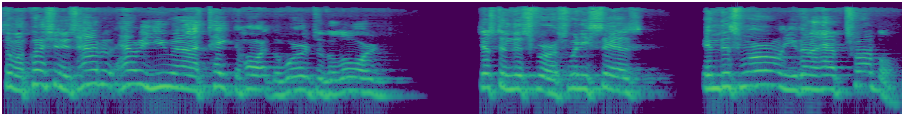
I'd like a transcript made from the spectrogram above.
So my question is, how do, how do you and I take to heart the words of the Lord just in this verse when he says, in this world you're going to have trouble,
